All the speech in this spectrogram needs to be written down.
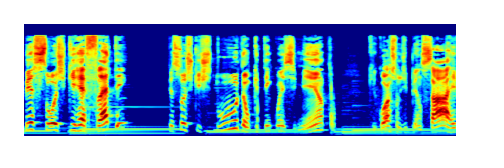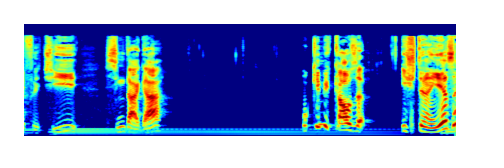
pessoas que refletem, pessoas que estudam, que têm conhecimento, que gostam de pensar, refletir, se indagar. O que me causa estranheza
